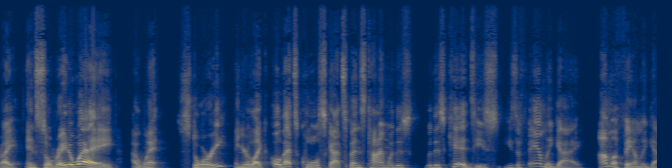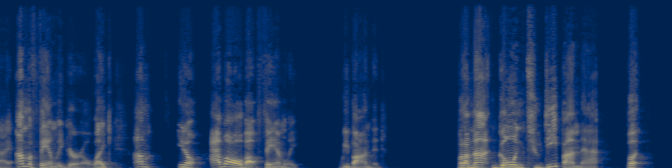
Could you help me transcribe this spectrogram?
right? And so right away, I went story and you're like, "Oh, that's cool. Scott spends time with his with his kids. He's he's a family guy. I'm a family guy. I'm a family girl. Like I'm, you know, I'm all about family. We bonded. But I'm not going too deep on that, but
